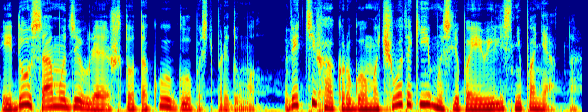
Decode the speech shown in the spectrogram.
Иду, сам удивляюсь, что такую глупость придумал. Ведь тихо кругом, а чего такие мысли появились, непонятно.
